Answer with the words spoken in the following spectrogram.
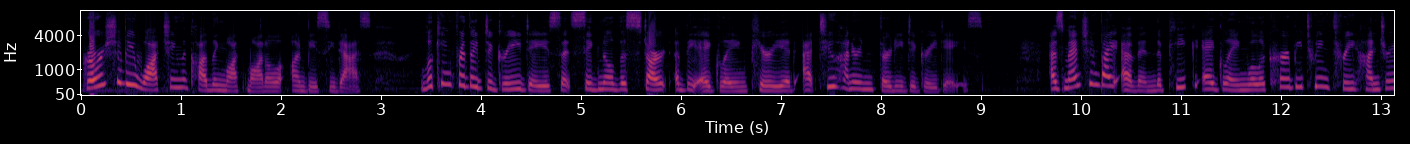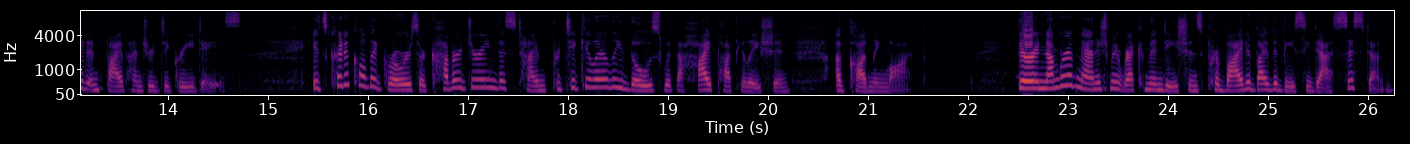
Growers should be watching the codling moth model on BC DAS looking for the degree days that signal the start of the egg laying period at 230 degree days. As mentioned by Evan, the peak egg laying will occur between 300 and 500 degree days. It's critical that growers are covered during this time, particularly those with a high population of codling moth. There are a number of management recommendations provided by the BC DAS system.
